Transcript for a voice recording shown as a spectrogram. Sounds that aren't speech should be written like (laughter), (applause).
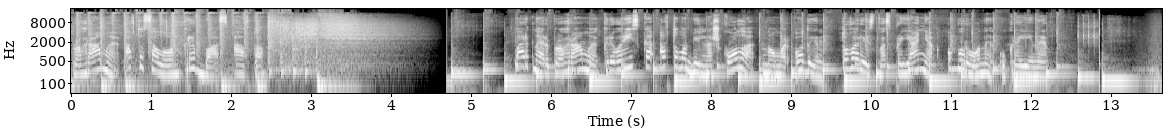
Програми автосалон Кривбас Авто. Партнер програми Криворізька автомобільна школа номер 1 Товариства сприяння оборони України.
